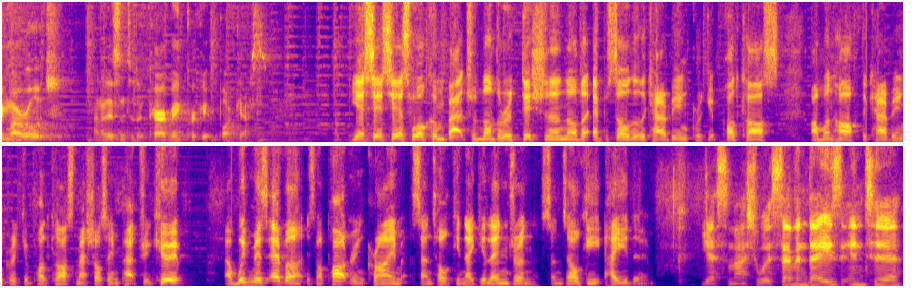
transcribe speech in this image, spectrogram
This is Kemar Roach, and I listen to the Caribbean Cricket Podcast. Yes, yes, yes. Welcome back to another edition, another episode of the Caribbean Cricket Podcast. I'm on half the Caribbean Cricket Podcast, Machel St. Patrick Hewitt. And with me as ever is my partner in crime, Santokie Nagulendran. Santokie, how you doing? Yes, Mash. We're seven days into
